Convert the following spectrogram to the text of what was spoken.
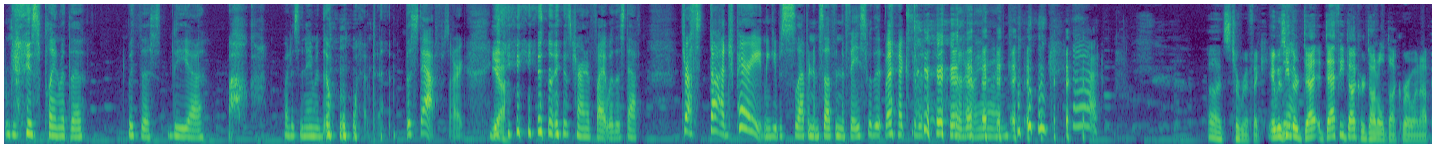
He's playing with the, with this, the, uh, oh god, what is the name of the weapon? The staff. Sorry. Yeah. He's trying to fight with a staff. Thrust, dodge, parry, and he keeps slapping himself in the face with it by accident. Ah. Oh, it's terrific. It was Yeah. either da- Daffy Duck or Donald Duck growing up.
